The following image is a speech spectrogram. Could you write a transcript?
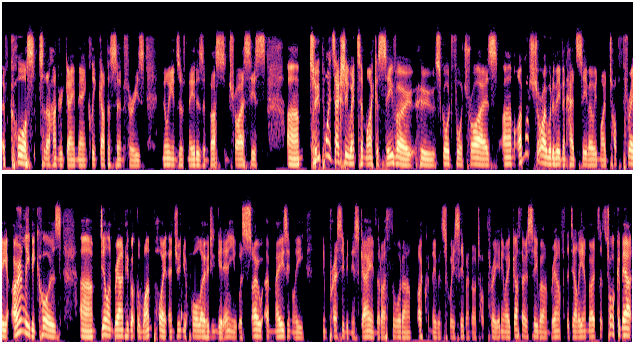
of course, to the 100 game man, Clint Gutherson, for his millions of metres and busts and try assists. Um, two points actually went to Mike Sivo, who scored four tries. Um, I'm not sure I would have even had Sivo in my top three, only because um, Dylan Brown, who got the one point, and Junior Paulo, who didn't get any, was so amazingly impressive in this game that I thought um, I couldn't even squeeze Sivo into a top three. Anyway, Gutho, Sivo, and Brown for the Dally votes. Let's talk about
